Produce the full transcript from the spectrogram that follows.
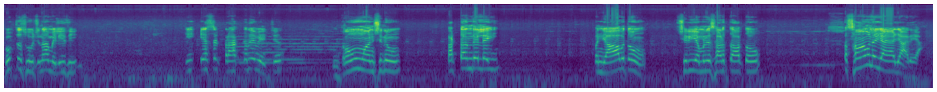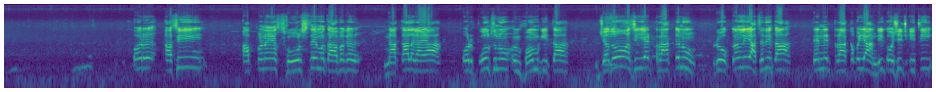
ਗੁਪਤ ਸੂਚਨਾ ਮਿਲੀ ਸੀ ਕਿ ਇਸ ਟਰੱਕ ਦੇ ਵਿੱਚ ਗਊ ਵੰਸ਼ ਨੂੰ ਕੱਟਣ ਦੇ ਲਈ ਪੰਜਾਬ ਤੋਂ ਸ਼੍ਰੀ ਅੰਮ੍ਰਿਤਸਰ ਸਾਹਿਬ ਤੋਂ ਅਸਾਮ ਲਿਜਾਇਆ ਜਾ ਰਿਹਾ। ਔਰ ਅਸੀਂ ਆਪਣੇ ਸੋਰਸ ਦੇ ਮੁਤਾਬਕ ਨਾਕਾ ਲਗਾਇਆ ਔਰ ਪੁਲਿਸ ਨੂੰ ਇਨਫੋਰਮ ਕੀਤਾ। ਜਦੋਂ ਅਸੀਂ ਇਹ ਟਰੱਕ ਨੂੰ ਰੋਕਣ ਲਈ ਹੱਥ ਦਿੱਤਾ ਤੇ ਇਹਨੇ ਟਰੱਕ ਭਜਾਉਣ ਦੀ ਕੋਸ਼ਿਸ਼ ਕੀਤੀ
